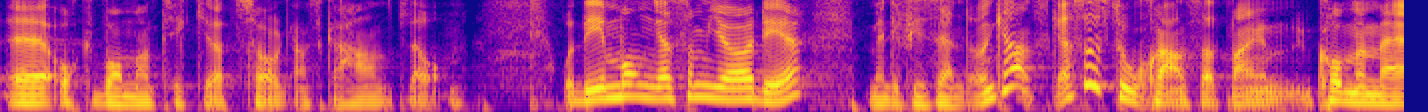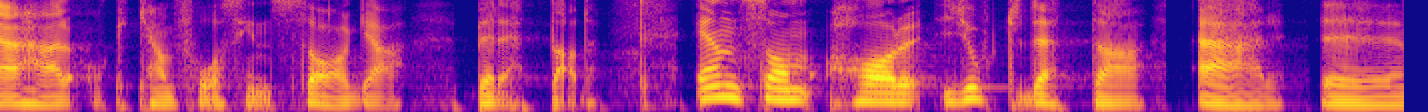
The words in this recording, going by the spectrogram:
eh, och vad man tycker att sagan ska handla om. Och det är många som gör det, men det finns ändå en ganska så stor chans att man kommer med här och kan få sin saga berättad. En som har gjort detta är eh,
